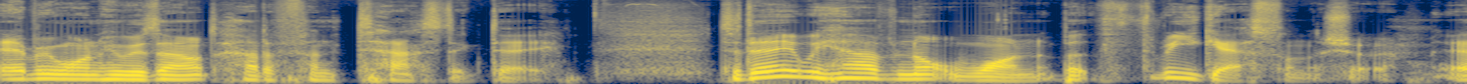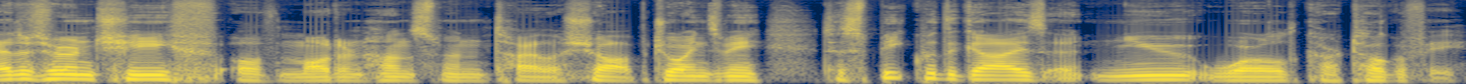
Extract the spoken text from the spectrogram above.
everyone who is out had a fantastic day. Today we have not one, but three guests on the show. Editor in chief of Modern Huntsman, Tyler Sharp, joins me to speak with the guys at New World Cartography,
